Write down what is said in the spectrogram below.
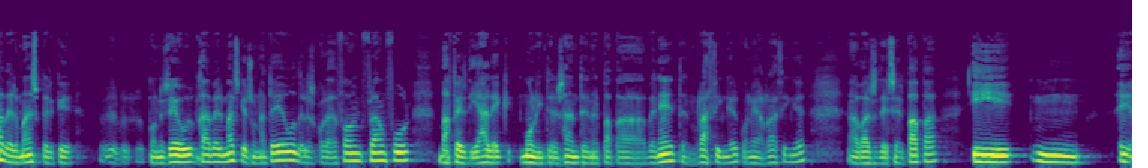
Habermas perquè eh, coneixeu Habermas, que és un ateu de l'escola de Frankfurt, va fer diàleg molt interessant en el papa Benet, en Ratzinger, quan era Ratzinger, abans de ser papa, i mm, eh,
